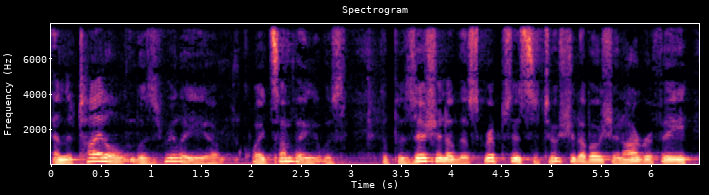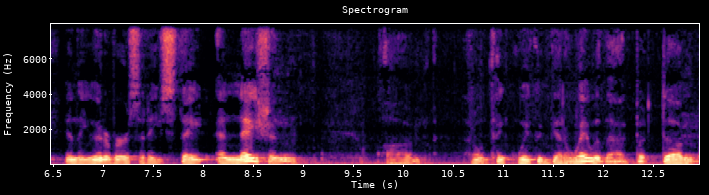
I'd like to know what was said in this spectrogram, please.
and the title was really uh, quite something. It was the position of the Scripps Institution of Oceanography in the university, state, and nation. Um, I don't think we could get away with that, but um,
